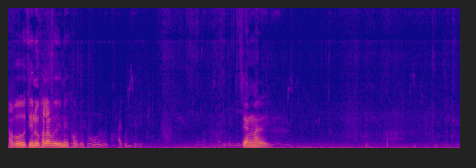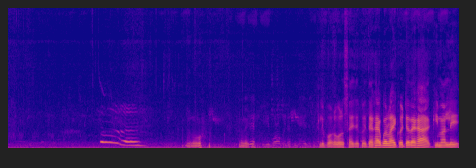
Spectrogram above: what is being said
খাবে এনে বড় বড় সাইজে দেখা একবার ভাই, কইটা দেখা, কি মারলি?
